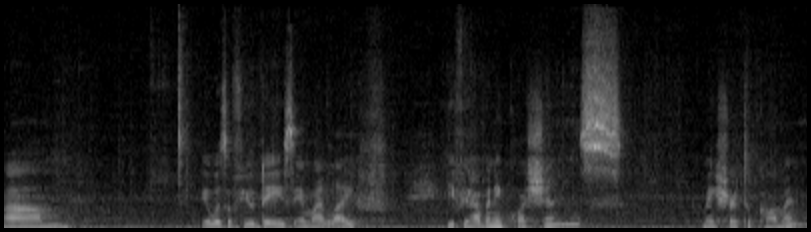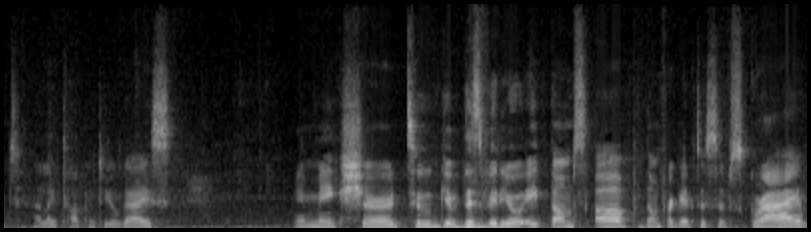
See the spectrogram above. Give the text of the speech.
Um, it was a few days in my life. If you have any questions, make sure to comment. I like talking to you guys and make sure to give this video a thumbs up. Don't forget to subscribe.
